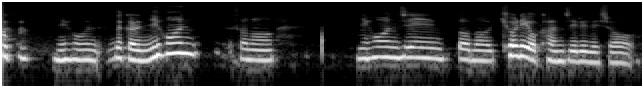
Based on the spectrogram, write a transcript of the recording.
日本だから日本その日本人との距離を感じるでしょ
